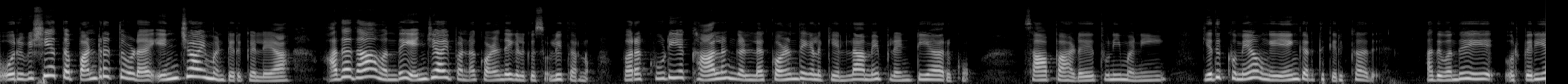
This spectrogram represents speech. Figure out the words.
ஒரு விஷயத்தை பண்ணுறதோட என்ஜாய்மெண்ட் இருக்கு இல்லையா? அதை தான் வந்து என்ஜாய் பண்ண குழந்தைகளுக்கு சொல்லித்தரணும் வரக்கூடிய காலங்களில் குழந்தைகளுக்கு எல்லாமே பிளென்ட்டியாக இருக்கும். சாப்பாடு துணிமணி எதுக்குமே அவங்க ஏங்கிறதுக்கு இருக்காது. அது வந்து ஒரு பெரிய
